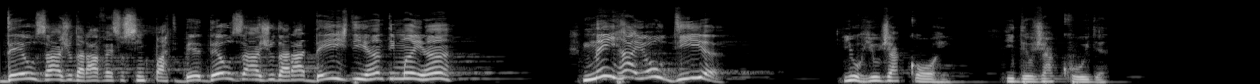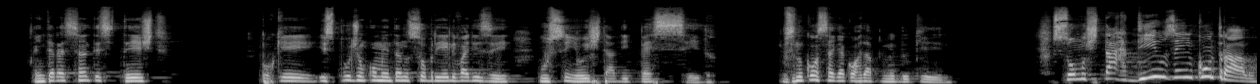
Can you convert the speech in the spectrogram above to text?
Deus a ajudará, verso 5, parte B, Deus a ajudará desde antemanhã. Nem raiou o dia, e o rio já corre, e Deus já cuida. É interessante esse texto, porque Spurgeon comentando sobre ele vai dizer: O Senhor está de pé cedo. Você não consegue acordar primeiro do que ele. Somos tardios em encontrá-lo,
